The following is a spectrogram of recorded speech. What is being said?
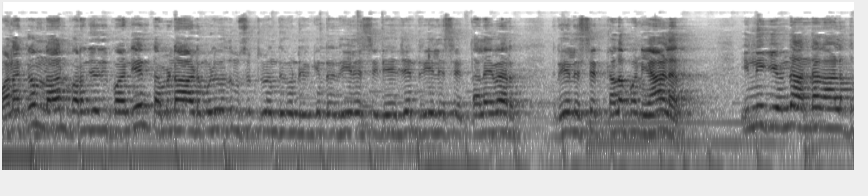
வணக்கம் நான் பரஞ்சோதி பாண்டியன். தமிழ்நாடு முழுவதும் சுற்றி வந்து கொண்டிருக்கின்ற real estate agent real estate தலைவர் ரியல் எஸ்டேட் களப்பணியாளர். இன்னைக்கு வந்து அந்த காலத்து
